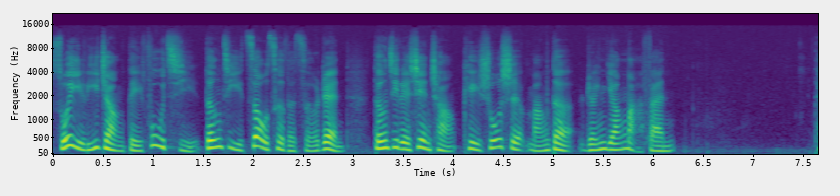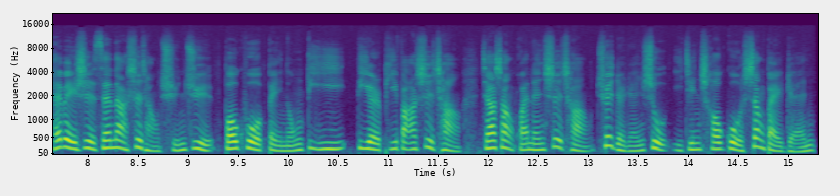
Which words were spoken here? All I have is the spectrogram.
所以里长得负起登记造册的责任，登记的现场可以说是忙得人仰马翻。台北市三大市场群聚，包括北农第一、第二批发市场，加上环南市场，确诊人数已经超过上百人。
